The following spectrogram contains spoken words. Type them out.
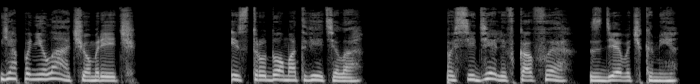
Я поняла, о чем речь. И с трудом ответила. Посидели в кафе с девочками.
